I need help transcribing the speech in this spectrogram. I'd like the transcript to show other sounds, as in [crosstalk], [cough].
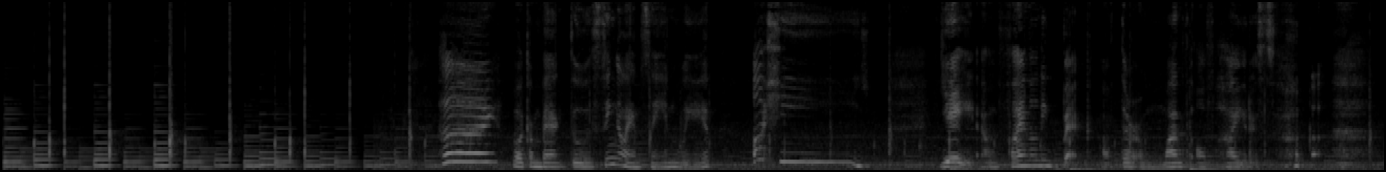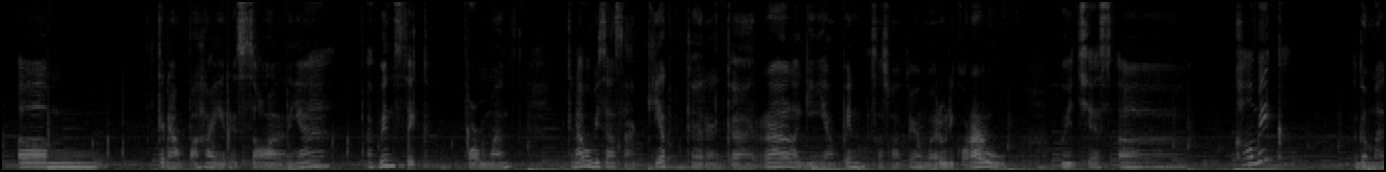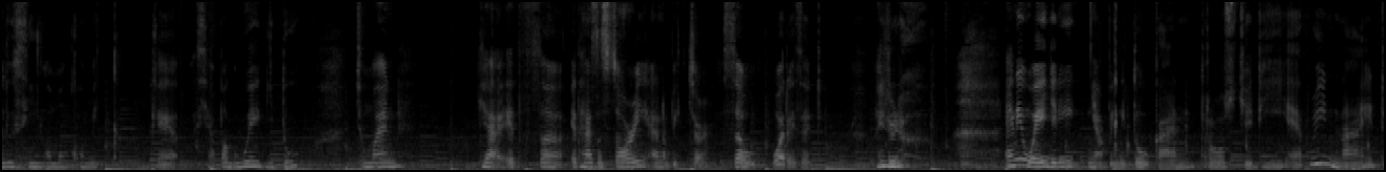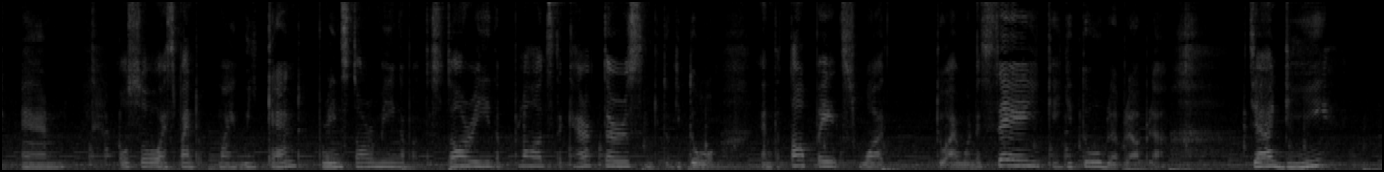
Hi, welcome back to Single and Sane with Oshi. Yay, I'm finally back after a month of hiatus. [laughs] um, kenapa hiatus? Soalnya I've been sick for a month. Kenapa bisa sakit? Gara-gara lagi nyiapin sesuatu yang baru di Koraru, which is a comic agak malu sih ngomong komik. Kayak siapa gue gitu. Cuman ya yeah, it's uh, it has a story and a picture. So what is it? I don't know. [laughs] Anyway jadi nyiapin itu kan. Terus jadi every night and also I spent my weekend brainstorming about the story the plots the characters gitu-gitu. And the topics what do I wanna say kayak gitu bla bla bla. Jadi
